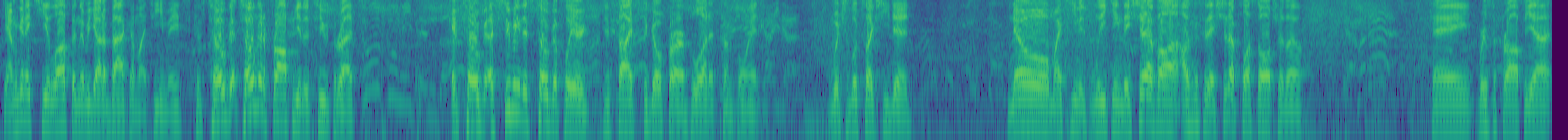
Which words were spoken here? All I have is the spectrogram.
Okay, I'm gonna heal up and then we gotta back up my teammates. Because Toga, Toga and Froppy are the two threats. If Toga, assuming this Toga player decides to go for our blood at some point, which looks like she did. No, my team is leaking. They should have, uh, I was gonna say they should have plus ultra though. Okay, where's the Froppy at?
